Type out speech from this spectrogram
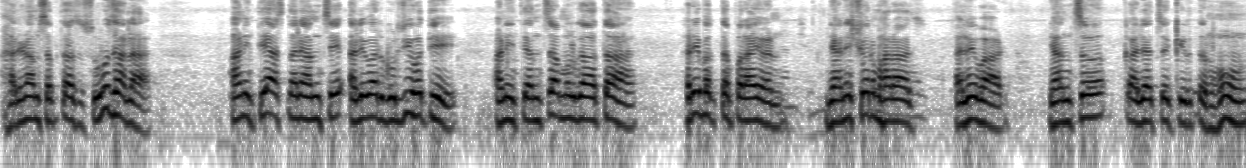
हरिनाम सप्ताह सुरू झाला. आणि ते असणारे आमचे अलिवार गुरुजी होते. आणि त्यांचा मुलगा आता हरिभक्त परायण ज्ञानेश्वर महाराज अलेवाड यांचं काल्याचं कीर्तन होऊन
